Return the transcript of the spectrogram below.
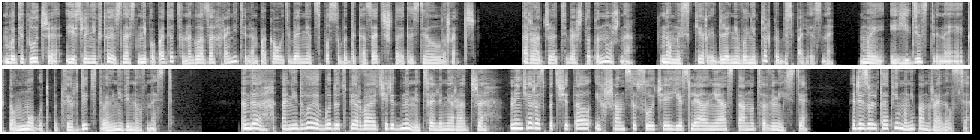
«Будет лучше, если никто из нас не попадется на глаза хранителям, пока у тебя нет способа доказать, что это сделал Радж. Раджу от тебя что-то нужно, но мы с Кирой для него не только бесполезны, мы и единственные, кто могут подтвердить твою невиновность. Да, они двое будут первоочередными целями Раджа. Менчарос подсчитал их шансы в случае, если они останутся вместе. Результат ему не понравился.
